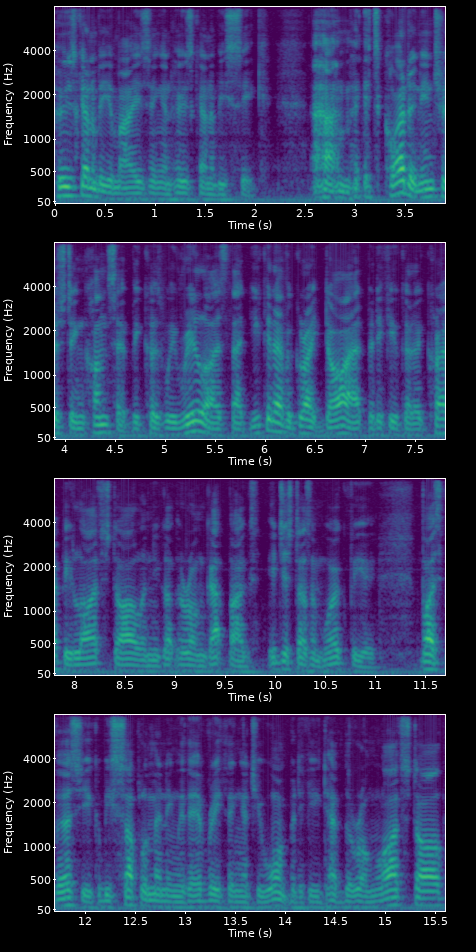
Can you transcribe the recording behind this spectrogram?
who's going to be amazing and who's going to be sick. Um, it's quite an interesting concept because we realize that you could have a great diet, but if you've got a crappy lifestyle and you've got the wrong gut bugs, it just doesn't work for you. Vice versa, you could be supplementing with everything that you want, but if you have the wrong lifestyle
